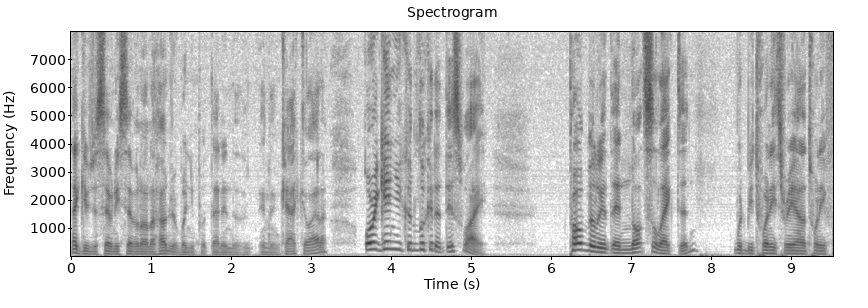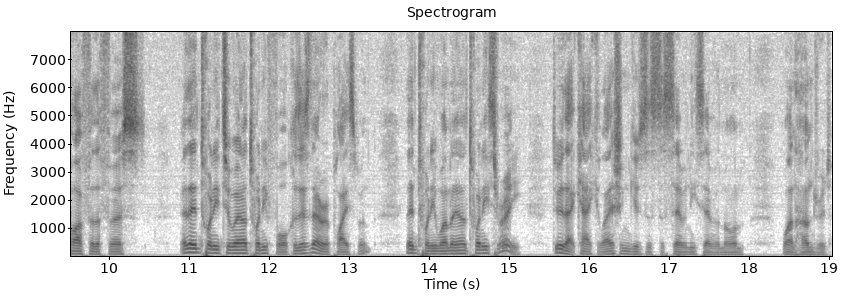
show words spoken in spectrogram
That gives you 77 on 100 when you put that into the, in the calculator. Or again, you could look at it this way. Probability that they're not selected would be 23 out of 25 for the first, and then 22 out of 24 because there's no replacement, then 21 out of 23. Do that calculation gives us the 77 on 100.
